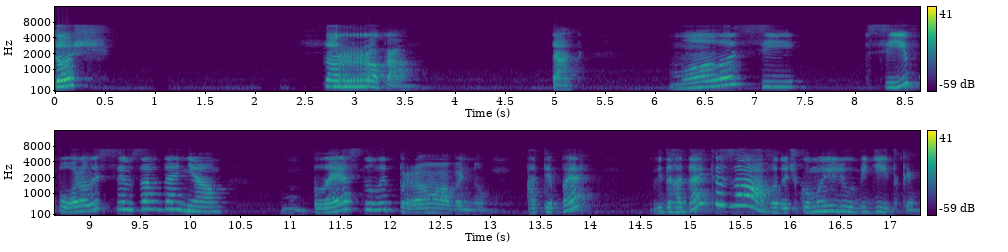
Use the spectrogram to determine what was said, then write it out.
дощ, сорока. Так, молодці. Всі впорались з цим завданням, плеснули правильно. А тепер відгадайте загадочку, мої любі дітки.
